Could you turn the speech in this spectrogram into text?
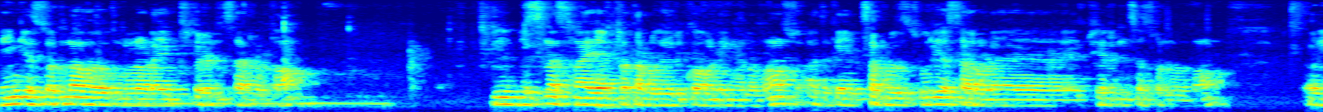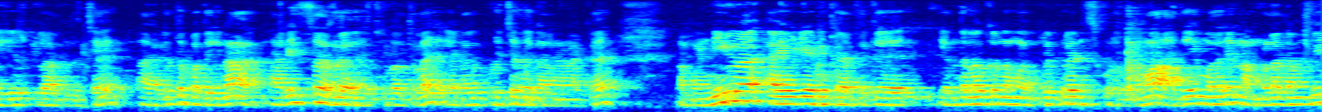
நீங்கள் சொன்ன ஒரு உங்களோட எக்ஸ்பீரியன்ஸாக இருக்கட்டும். பிஸ்னஸ்னால் ஏற்றத்தாழ்வு இருக்கும் அப்படிங்கிறதும் அதுக்கு எக்ஸாம்பிள் சூர்யா சாரோட எக்ஸ்பீரியன்ஸை சொல்கிறதும் யூஸ்ஃபுல்லாக இருந்துச்சு. அடுத்து பார்த்தீங்கன்னா ஹரிஸ் சார் சொல்கிறதுல எனக்கு பிடிச்சது என்னன்னாக்க நம்ம நியூ ஐடியா எடுக்கிறதுக்கு எந்த அளவுக்கு நம்ம ப்ரிஃபரன்ஸ் கொடுக்குறோமோ அதே மாதிரி நம்மளை நம்பி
